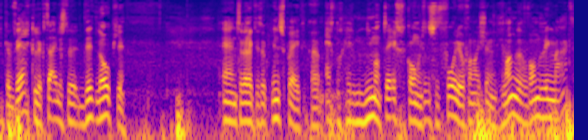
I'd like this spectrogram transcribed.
Ik heb werkelijk tijdens de, dit loopje en terwijl ik dit ook inspreek, echt nog helemaal niemand tegengekomen. Dat is het voordeel van als je een langere wandeling maakt.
